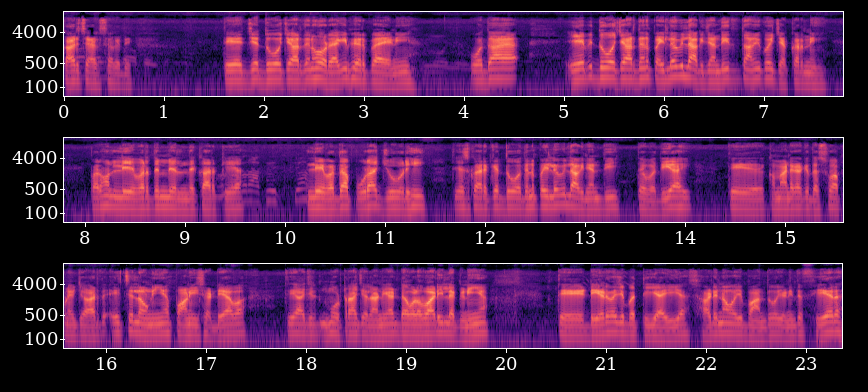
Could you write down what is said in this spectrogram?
ਕਰ ਚੱਕ ਸਕਦੇ। ਤੇ ਜੇ 2-4 ਦਿਨ ਹੋਰ ਰਹਿ ਗਈ, ਫਿਰ ਪੈ ਜਾਣੀ ਹੈ ਉਹਦਾ ਇਹ ਵੀ 2-4 ਦਿਨ ਪਹਿਲਾਂ ਵੀ ਲੱਗ ਜਾਂਦੀ ਤੇ ਤਾਂ ਵੀ ਕੋਈ ਚੱਕਰ ਨਹੀਂ। ਪਰ ਹੁਣ ਲੇਬਰ ਦੇ ਮਿਲਣ ਦੇ ਕਰਕੇ ਆ, ਲੇਬਰ ਦਾ ਪੂਰਾ ਜ਼ੋਰ ਹੀ, ਤੇ ਇਸ ਕਰਕੇ 2 ਦਿਨ ਪਹਿਲਾਂ ਵੀ ਲੱਗ ਜਾਂਦੀ ਤੇ ਵਧੀਆ ਸੀ। ਤੇ ਕਮੈਂਟ ਕਰਕੇ ਦੱਸੋ ਆਪਣੇ ਵਿਚਾਰ, ਤੇ ਇਹ ਚਲਾਉਣੀ ਆ, ਪਾਣੀ ਛੱਡਿਆ ਵਾ, ਤੇ ਅੱਜ ਮੋਟਰਾਂ ਚਲਾਉਣੀਆਂ ਡਬਲ ਵਾੜੀ ਲੱਗਣੀ ਆ। ਤੇ 1:30 ਵਜੇ ਬੱਤੀ ਆਈ ਆ 9:30 ਵਜੇ ਬੰਦ ਹੋ ਜਾਣੀ ਤੇ ਫਿਰ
